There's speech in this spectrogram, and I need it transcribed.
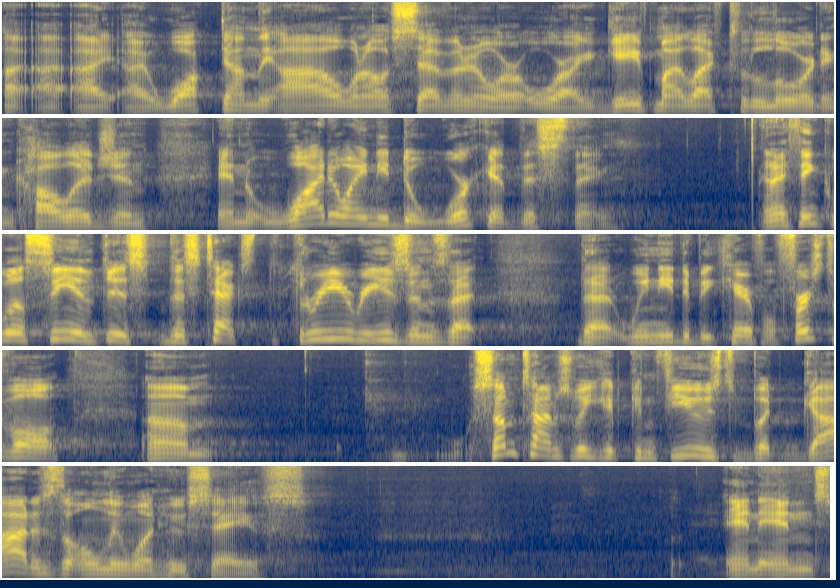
I, I, I, walked down the aisle when I was seven, or, or I gave my life to the Lord in college, and, and why do I need to work at this thing? And I think we'll see in this, this text three reasons that, that we need to be careful. First of all, um, sometimes we get confused, but God is the only one who saves. And, and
